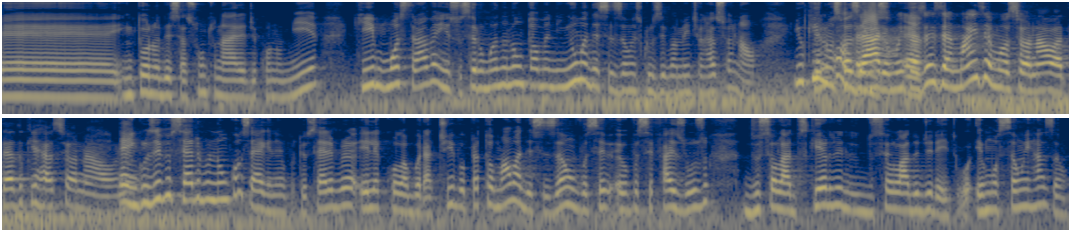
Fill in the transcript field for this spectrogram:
é, em torno desse assunto na área de economia, que mostrava isso. O ser humano não toma nenhuma decisão exclusivamente racional. E o que Pelo nós contrário, fazemos? muitas é, vezes é mais emocional até do que racional. Né? É, inclusive o cérebro não consegue, né? Porque o cérebro ele é colaborativo. Para tomar uma decisão, você, você faz uso do seu lado esquerdo e do seu lado direito, emoção e razão.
